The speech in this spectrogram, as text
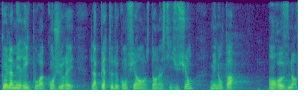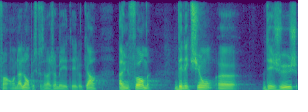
que l'Amérique pourra conjurer la perte de confiance dans l'institution, mais non pas en revenant, enfin en allant, parce que ça n'a jamais été le cas, à une forme d'élection euh, des juges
